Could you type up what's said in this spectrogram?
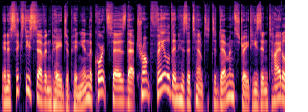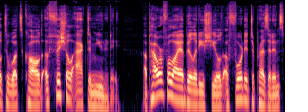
In a 67 page opinion, the court says that Trump failed in his attempt to demonstrate he's entitled to what's called official act immunity, a powerful liability shield afforded to presidents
